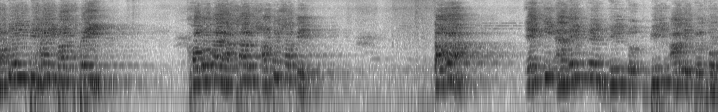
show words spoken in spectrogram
অটল বিহারী বাজপেয়ী ক্ষমতায় আসার সাথে সাথে তারা একটি অ্যামেন্ডমেন্ট বিল বিল আনে প্রথম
